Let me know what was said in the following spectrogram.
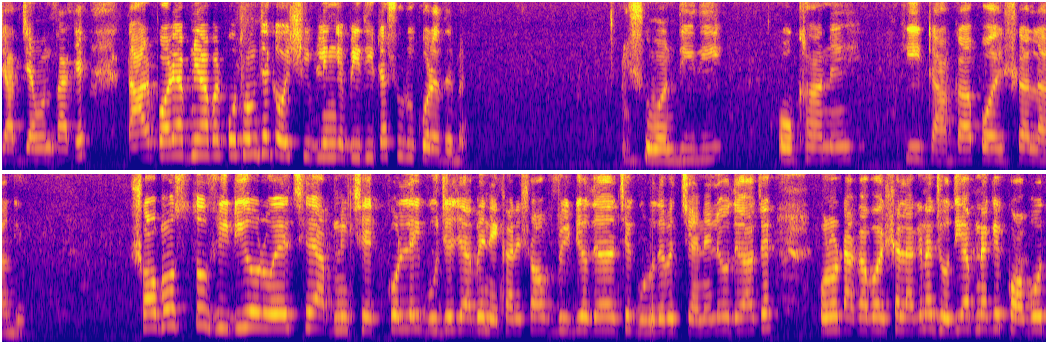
যার যেমন থাকে, তারপরে আপনি আবার প্রথম থেকে ওই শিবলিঙ্গে বিধিটা শুরু করে দেবেন। সুমন দিদি, ওখানে কি টাকা পয়সা লাগে? সমস্ত ভিডিও রয়েছে, আপনি চেক করলেই বুঝে যাবেন। এখানে সব ভিডিও দেওয়া আছে, গুরুদেবের চ্যানেলেও দেওয়া আছে। কোনো টাকা পয়সা লাগে না। যদি আপনাকে কবচ,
